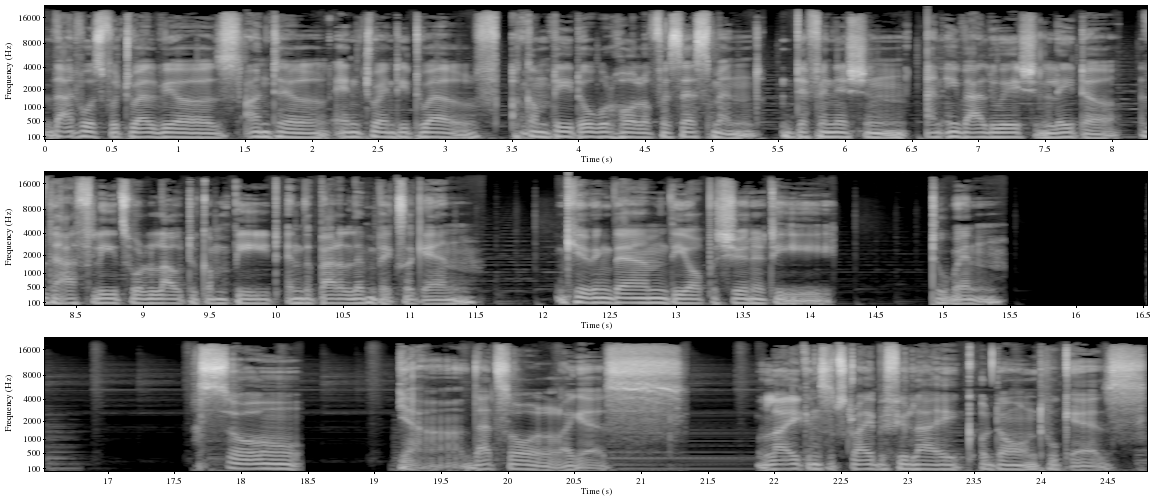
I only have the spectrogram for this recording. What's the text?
That was for 12 years until in 2012, a complete overhaul of assessment, definition, and evaluation later, the athletes were allowed to compete in the Paralympics again, giving them the opportunity to win. So, yeah, that's all, I guess. Like and subscribe if you like, or don't, who cares?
